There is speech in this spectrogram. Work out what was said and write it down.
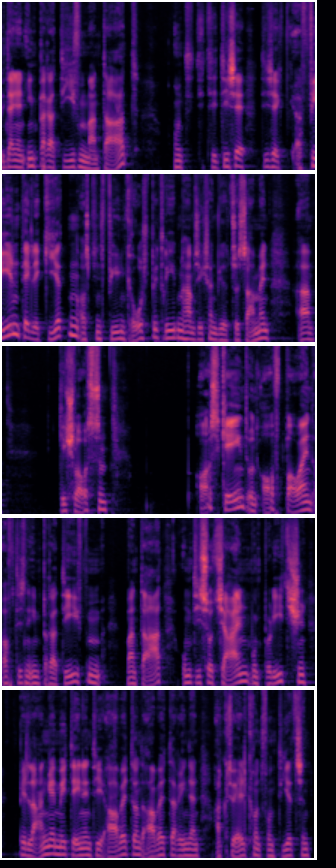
mit einem imperativen Mandat. Und die, diese, diese äh, vielen Delegierten aus den vielen Großbetrieben haben sich dann wieder zusammen äh, ausgehend und aufbauend auf diesen imperativen Mandat, um die sozialen und politischen Belange, mit denen die Arbeiter und Arbeiterinnen aktuell konfrontiert sind,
